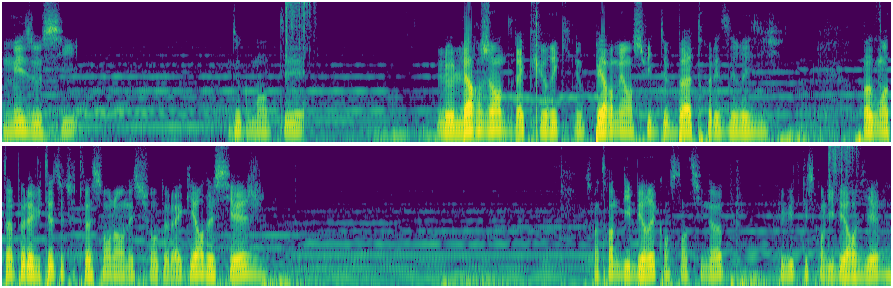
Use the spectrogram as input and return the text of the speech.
mais aussi d'augmenter l'argent de la curie qui nous permet ensuite de battre les hérésies. On va augmenter un peu la vitesse de toute façon, là on est sur de la guerre de siège. Ils sont en train de libérer Constantinople, plus vite que ce qu'on libère Vienne.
